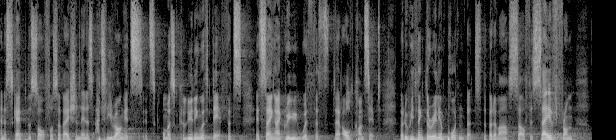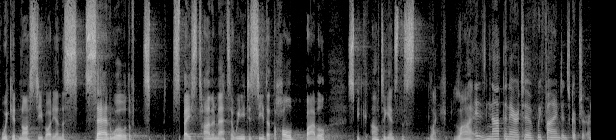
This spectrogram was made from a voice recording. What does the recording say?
and escape the soul for salvation, then is utterly wrong. It's, it's almost colluding with death. It's, it's saying, I agree with this, that old concept. But if we think the really important bit, the bit of ourself, is saved from wicked, nasty body and this sad world of space, time, and matter, we need to see that the whole Bible speak out against this like lie. It is not the narrative we find in Scripture.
